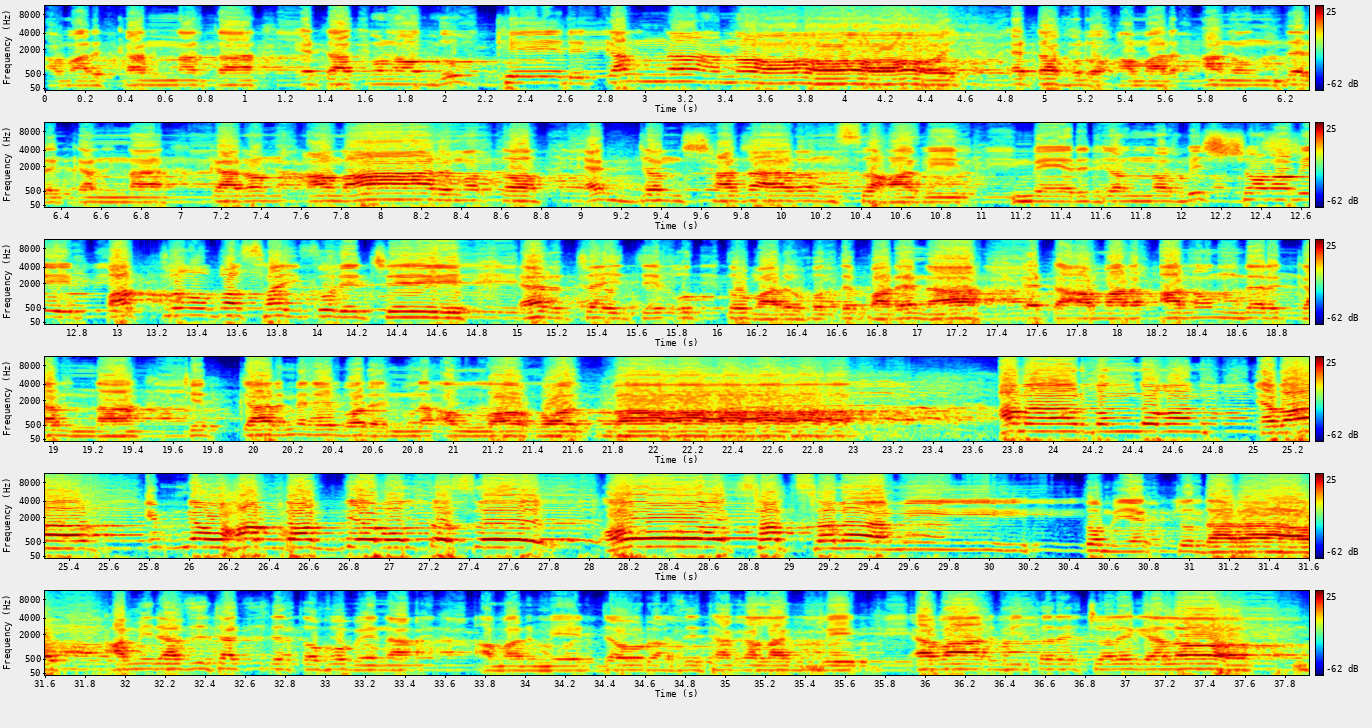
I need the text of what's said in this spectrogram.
আমার কান্নাটা, এটা কোনো দুঃখের কান্না নয়। এটা হলো আমার আনন্দের কান্না, কারণ আমার মতো একজন সাধারণ সাহাবী মেয়ের জন্য বিশ্বনবী পাত্র বাছাই করেছে, এর চাইতে উত্তম আর হতে পারে না। এটা আমার আনন্দের কান্না। চিৎকার মেরে বলেন না, আল্লাহু আকবার। আমার বন্ধুগণ এবার ইবনে ওহাব ডাক দিয়ে বলতেছে ও সালামি তুমি একটু দাঁড়াও, আমি রাজি থাকতে তো হবে না। আমার মেয়েটাও রাজি থাকা লাগবে। এবার ভিতরে চলে গেল,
